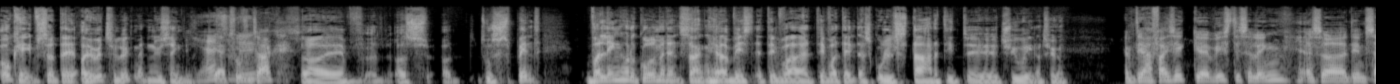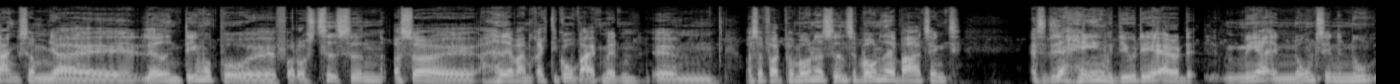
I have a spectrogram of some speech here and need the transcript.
okay, så det, og øvrigt tillykke med den nye single. Ja, Ja, tusind tak. Så, øh, og, og, og du er spændt. Hvor længe har du gået med den sang her og vidst, at det var, det var den, der skulle starte dit øh, 2021? Jamen, det har jeg faktisk ikke uh, vidst det så længe. Altså, det er en sang, som jeg uh, lavede en demo på uh, for et års tid siden, og så uh, havde jeg bare en rigtig god vibe med den. Um, og så for et par måneder siden, så vågnede jeg bare og tænkte, altså det der hanging with you, det er jo mere end nogensinde nu,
